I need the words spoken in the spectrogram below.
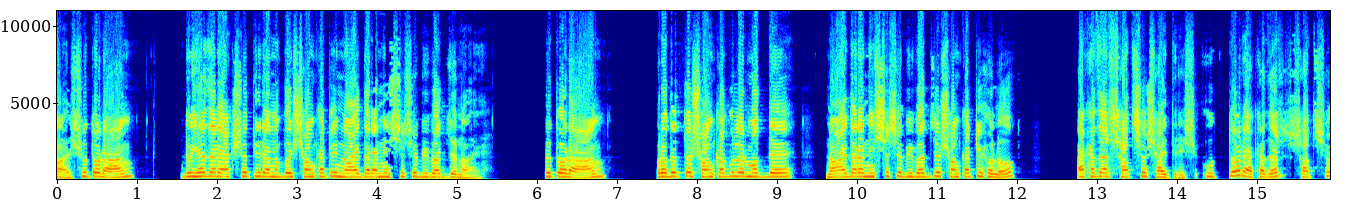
নয়। সুতরাং দুই হাজার একশো তিরানব্বই সংখ্যাটি নয় দ্বারা নিঃশেষে বিভাজ্য নয়। সুতরাং প্রদত্ত সংখ্যাগুলোর মধ্যে নয় দ্বারা নিঃশেষে বিভাজ্য সংখ্যাটি হল এক হাজার সাতশো উত্তর এক হাজার সাতশো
